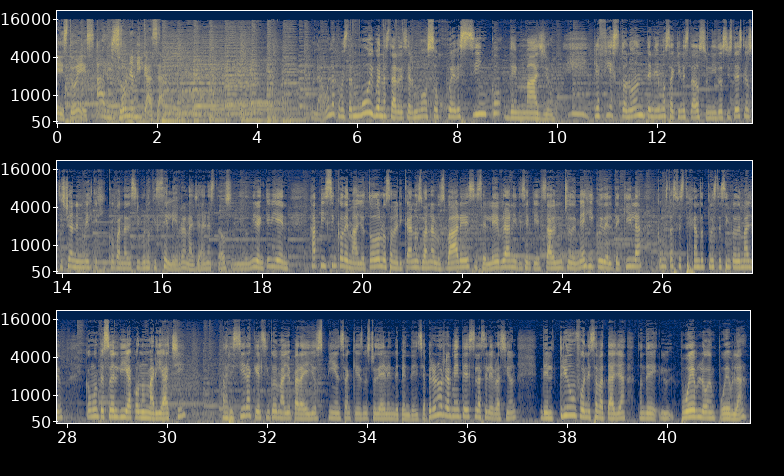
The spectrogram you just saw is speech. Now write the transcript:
Esto es Arizona Mi Casa. Hola, hola, ¿cómo están? Muy buenas tardes, hermoso jueves 5 de mayo. Qué fiestonón tenemos aquí en Estados Unidos. Si ustedes que nos escuchan en México van a decir, bueno, ¿qué celebran allá en Estados Unidos? Miren, qué bien. Happy 5 de mayo. Todos los americanos van a los bares y celebran y dicen que saben mucho de México y del tequila. ¿Cómo estás festejando tú este 5 de mayo? ¿Cómo empezó el día con un mariachi? Pareciera que el 5 de mayo para ellos piensan que es nuestro Día de la Independencia, pero no, realmente es la celebración del triunfo en esa batalla donde el pueblo en Puebla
